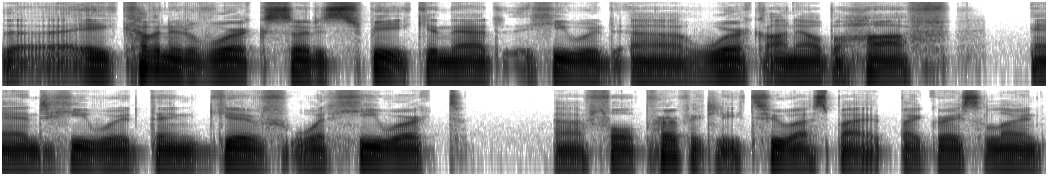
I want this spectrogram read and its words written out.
the a covenant of works, so to speak, in that he would uh, work on our behalf, and he would then give what he worked uh, for perfectly to us by by grace alone.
